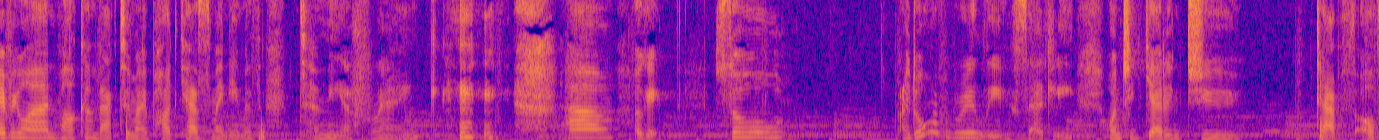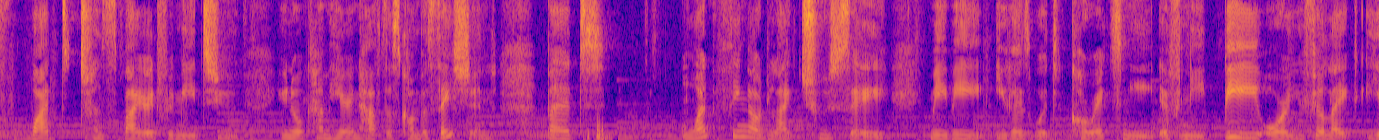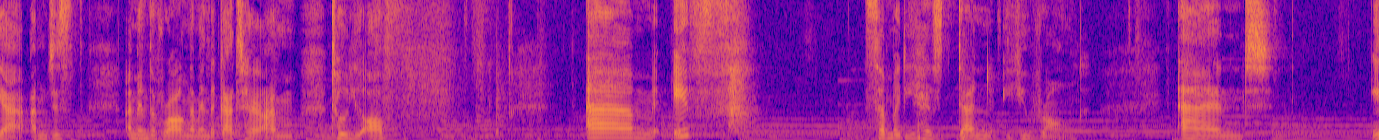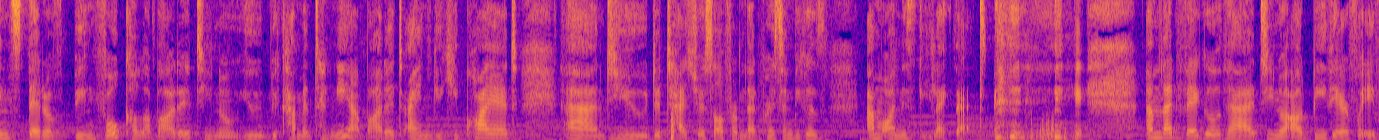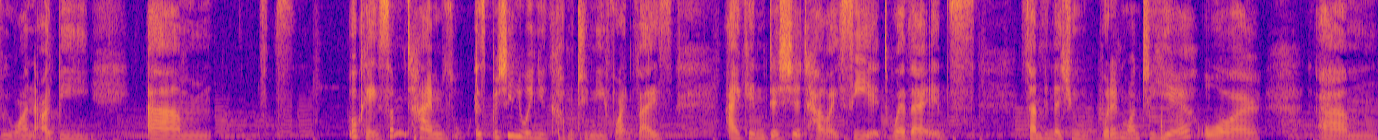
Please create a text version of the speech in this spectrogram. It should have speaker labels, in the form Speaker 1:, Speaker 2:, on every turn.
Speaker 1: everyone. Welcome back to my podcast. My name is Tania Frank. um, okay, so I don't really, sadly, want to get into depth of what transpired for me to, you know, come here and have this conversation. But one thing I would like to say, maybe you guys would correct me if need be, or you feel like, yeah, I'm just I'm in the wrong, I'm in the gutter, I'm totally off. Um, if somebody has done you wrong and instead of being vocal about it, you know, you become a tania about it and you keep quiet and you detach yourself from that person because I'm honestly like that. I'm that Virgo that, you know, I'd be there for everyone. I'd be um, okay, sometimes, especially when you come to me for advice, I can dish it how I see it, whether it's something that you wouldn't want to hear or um,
